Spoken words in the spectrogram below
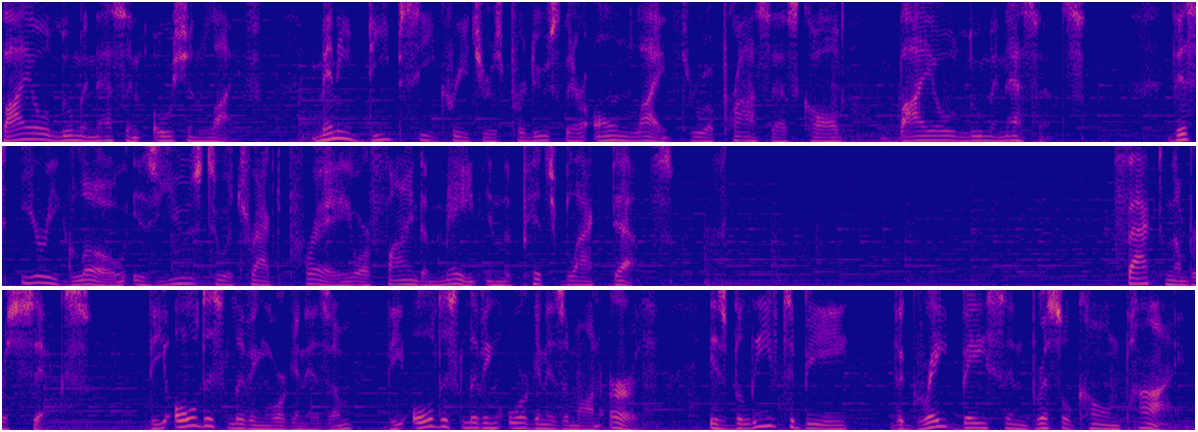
bioluminescent ocean life. Many deep-sea creatures produce their own light through a process called bioluminescence. This eerie glow is used to attract prey or find a mate in the pitch-black depths. Fact number six. The oldest living organism, the oldest living organism on Earth, is believed to be the Great Basin bristlecone pine,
